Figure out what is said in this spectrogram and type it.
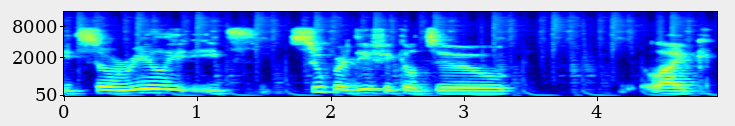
it's so really it's super difficult to like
